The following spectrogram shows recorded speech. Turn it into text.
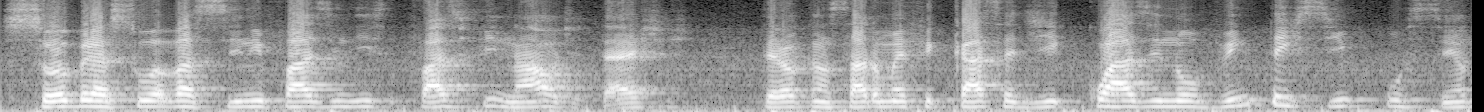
sobre a sua vacina em fase, fase final de testes, ter alcançado uma eficácia de quase 95%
